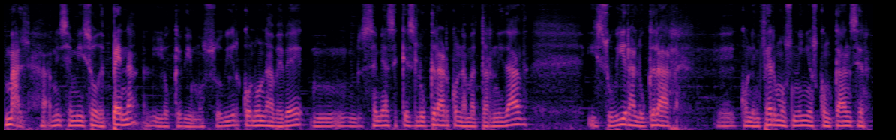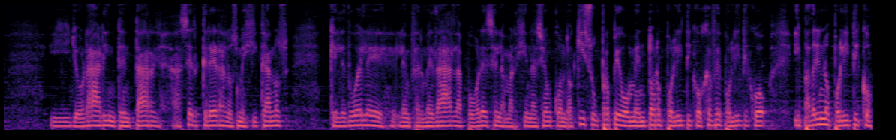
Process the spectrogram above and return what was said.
mal. A mí se me hizo de pena lo que vimos. Subir con una bebé mm, se me hace que es lucrar con la maternidad y subir a lucrar eh, con enfermos, niños con cáncer y llorar, intentar hacer creer a los mexicanos que le duele la enfermedad, la pobreza y la marginación, cuando aquí su propio mentor político, jefe político y padrino político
